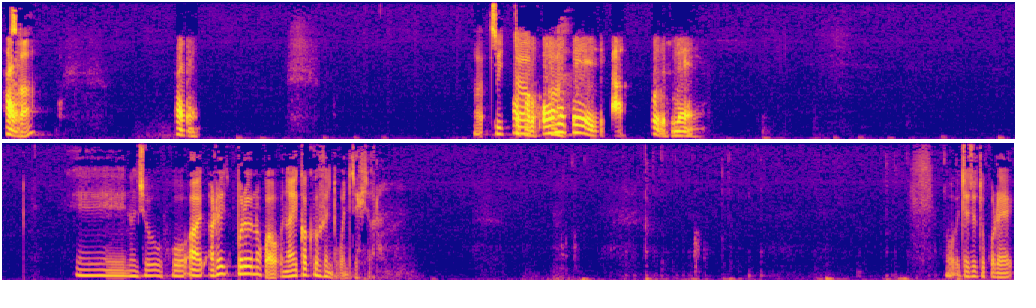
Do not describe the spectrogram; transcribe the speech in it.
はいです。か、はい。あ、ツイッタ多分ホームー、ページが、そうですね。えー、の情報、あ、あれ、これなんか内閣府のところに出てきたな。おじゃあちょっとこれ、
